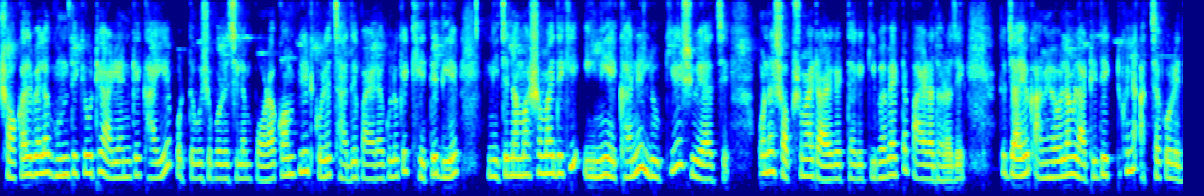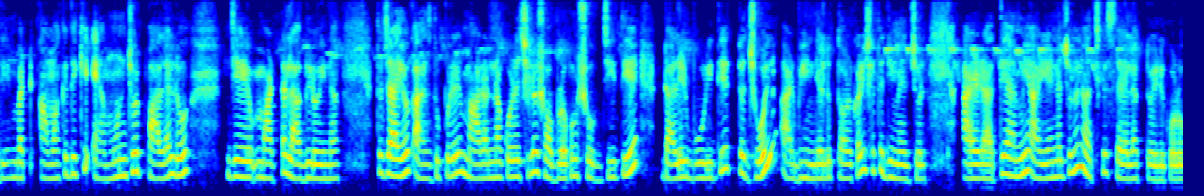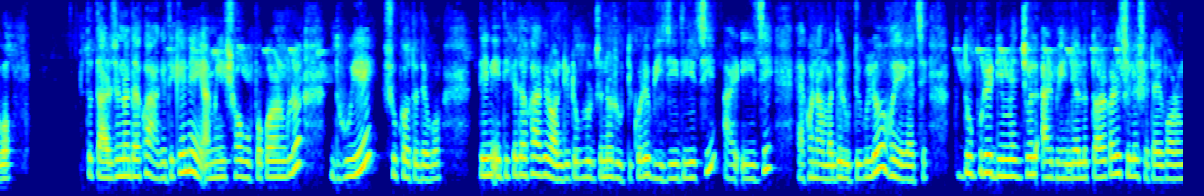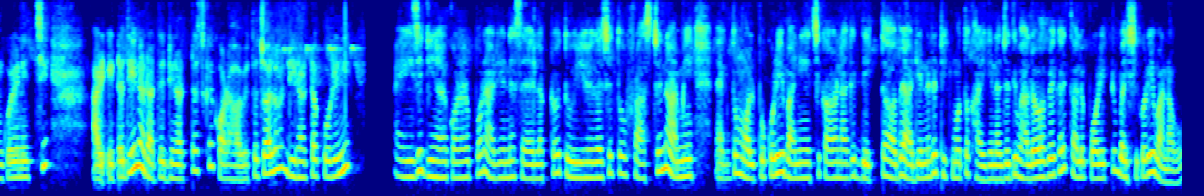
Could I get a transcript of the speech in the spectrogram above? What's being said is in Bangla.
সকালবেলা ঘুম থেকে উঠে আরিয়ানকে খাইয়ে পড়তে বসে পড়েছিলাম। পড়া কমপ্লিট করে ছাদে পায়রাগুলোকে খেতে দিয়ে নিচে নামার সময় দেখি ইনি এখানে লুকিয়ে শুয়ে আছে। ওনার সবসময় টার্গেট থাকে কীভাবে একটা পায়রা ধরা যায়। তো যাই হোক, আমি ভাবলাম লাঠি দিয়ে একটুখানি আচ্ছা করে দিই বাট আমাকে দেখি এমন জোর পালালো যে মারটা লাগলোই না। তো যাই হোক, আজ দুপুরে মা রান্না করেছিল সব রকম সবজি দিয়ে, ডালের বুড়ি দিয়ে একটা ঝোল আর ভেন্ডি আলুর তরকারি সাথে ডিমের ঝোল। আর রাতে আমি আরিয়ানার জন্য আজকে স্যালাড তৈরি করব। তো তার জন্য দেখো আগে থেকে নেই, আমি সব উপকরণগুলো ধুয়ে শুকোতে দেবো। দেন এদিকে দেখো আগে রন্ডি টুকলুর জন্য রুটি করে ভিজিয়ে দিয়েছি, আর এই যে এখন আমাদের রুটিগুলো হয়ে গেছে। তো দুপুরে ডিমের ঝোল আর ভেন্ডি আলুর তরকারি ছিল সেটাই গরম করে নিচ্ছি। আর এটা দিয়ে না রাতের ডিনারটা আজকে করা হবে। তো চলো ডিনারটা করে নিই। আর এই যে ডিনার করার পর আরিয়ানের স্যারেলাকটাও তৈরি হয়ে গেছে। তো ফার্স্টে না আমি একদম অল্প করেই বানিয়েছি, কারণ আগে দেখতে হবে আরিয়ানাটা ঠিকমতো খাই কিনা। যদি ভালোভাবে খাই তাহলে পরে একটু বেশি করেই বানাবো।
